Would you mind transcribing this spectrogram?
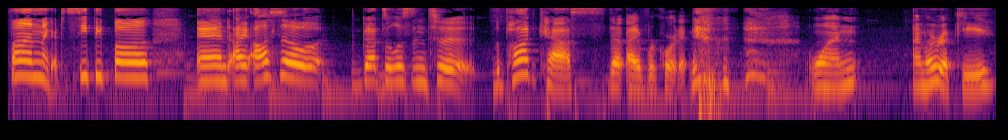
fun. I got to see people and I also got to listen to the podcasts that I've recorded. One, I'm a rookie.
